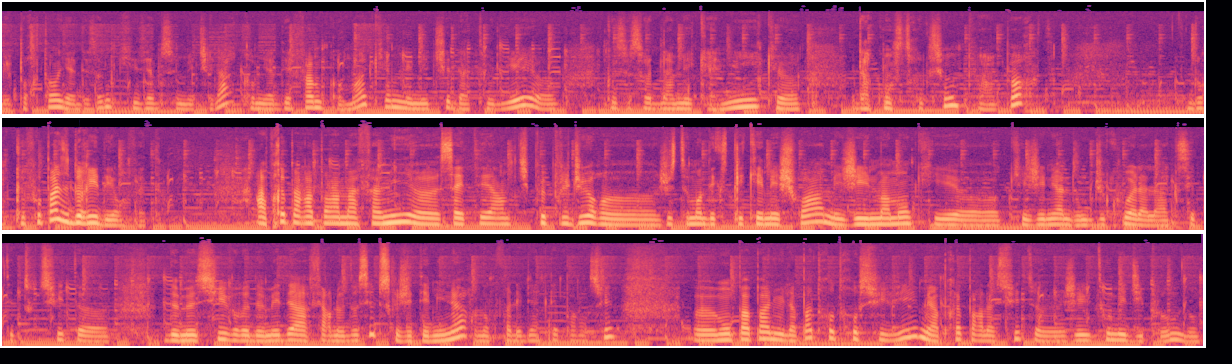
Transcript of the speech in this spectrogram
Mais pourtant, il y a des hommes qui aiment ce métier-là, comme il y a des femmes comme moi qui aiment les métiers d'atelier, euh, que ce soit de la mécanique, euh, de la construction, peu importe. Donc il ne faut pas se brider en fait. Après, par rapport à ma famille, euh, ça a été un petit peu plus dur euh, justement d'expliquer mes choix, mais j'ai une maman qui est, euh, géniale, donc du coup, elle, a accepté tout de suite de me suivre et de m'aider à faire le dossier, parce que j'étais mineure, donc il fallait bien que les parents suivent. mon papa, lui, il n'a pas trop trop suivi, mais après, par la suite, j'ai eu tous mes diplômes, donc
